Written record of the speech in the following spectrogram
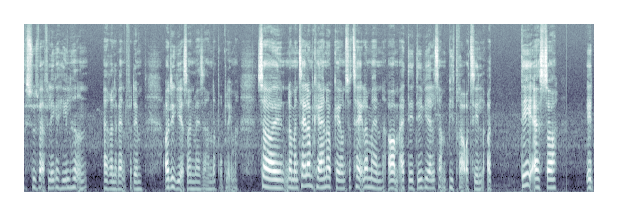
Jeg synes i hvert fald ikke, at helheden er relevant for dem. Og det giver så en masse andre problemer. Så øh, når man taler om kerneopgaven, så taler man om, at det er det, vi alle sammen bidrager til. Og det er så et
